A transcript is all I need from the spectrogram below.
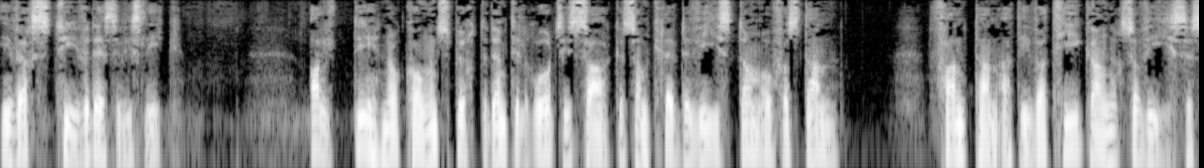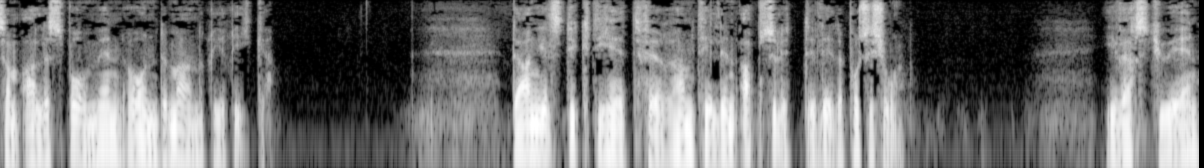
I vers 20 leser vi slik. Alltid når kongen spurte dem til råds i saker som krevde visdom og forstand, fant han at de var ti ganger så vise som alle spåmenn og åndemanere i riket. Daniels dyktighet fører ham til den absolutte lederposisjon i vers 21.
